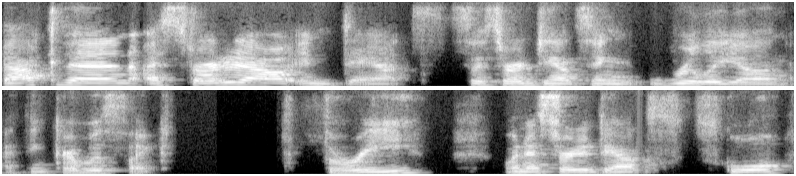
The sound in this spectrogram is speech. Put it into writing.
back then, I started out in dance. So I started dancing really young. I think I was like three when I started dance school,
